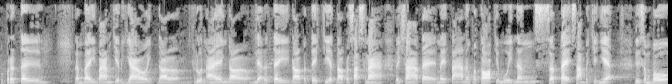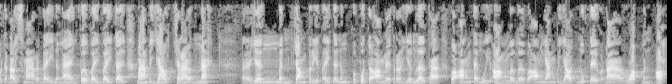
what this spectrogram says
ប្រព្រឹត្តទៅដើម្បីបានជាប្រយោជន៍ដល់ខ្លួនឯងដល់អ្នករតីដល់ប្រទេសជាតិដល់ប្រសាសនាដោយសារតែមេត្តានឹងប្រកបជាមួយនឹងសតិសម្បជញ្ញៈ គឺសម្បូរទៅដោយស្មារតីនឹងឯងធ្វើអ្វីៗទៅ បានប្រយោជន៍ច្រើនណាស់យើងមិនចង់ប្រៀបអីទៅនឹងព្រះពុទ្ធអង្គទេគ្រាន់តែយើងលើកថាព្រះអង្គតែមួយអង្គមើលមើលព្រះអង្គញ៉ាំងប្រយោជន៍លុះទេវតារាប់មិនអស់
